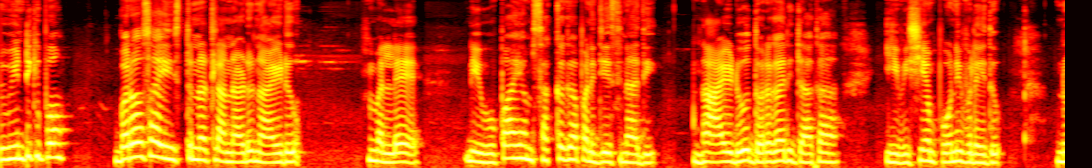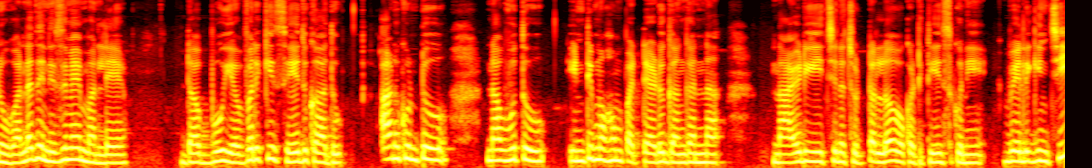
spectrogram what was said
నువ్వు ఇంటికి పో. భరోసా ఇస్తున్నట్లు అన్నాడు నాయుడు. మళ్ళే నీ ఉపాయం చక్కగా పనిచేసినది. నాయుడు దొరగారి దాకా ఈ విషయం పోనివ్వలేదు. నువ్వన్నది నిజమే మళ్ళే డబ్బు ఎవ్వరికీ సేదు కాదు. అనుకుంటూ నవ్వుతూ ఇంటి మొహం పట్టాడు గంగన్న. నాయుడు ఇచ్చిన చుట్టల్లో ఒకటి తీసుకుని వెలిగించి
